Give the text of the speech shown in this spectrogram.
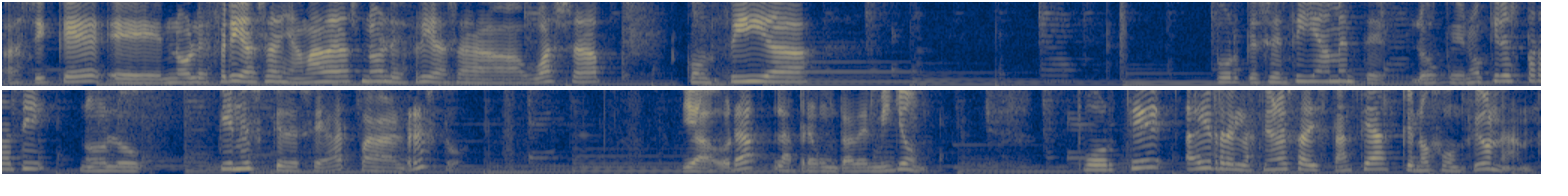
Así que eh, no le frías a llamadas, no le frías a WhatsApp, confía. Porque sencillamente lo que no quieres para ti, no lo tienes que desear para el resto. Y ahora la pregunta del millón. ¿Por qué hay relaciones a distancia que no funcionan?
